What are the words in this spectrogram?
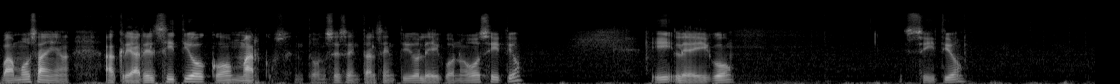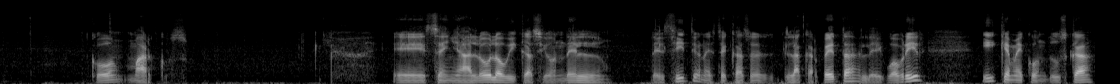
Vamos a, a, crear el sitio con marcos. Entonces en tal sentido le digo nuevo sitio y le digo sitio con marcos eh, señalo la ubicación del, del sitio en este caso es la carpeta le digo abrir y que me conduzca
